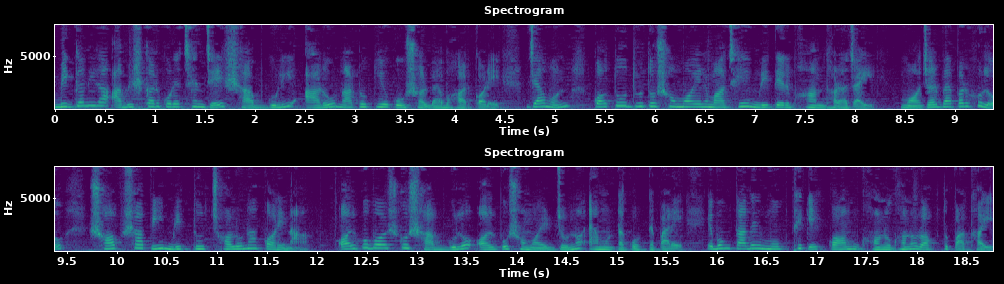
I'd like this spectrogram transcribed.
বিজ্ঞানীরা আবিষ্কার করেছেন যে সাপগুলি আরও নাটকীয় কৌশল ব্যবহার করে। যেমন, কত দ্রুত সময়ের মাঝে মৃতের ভান ধরা যায়। মজার ব্যাপার হলো, সব সাপই মৃত্যুর ছলনা করে না। অল্প বয়স্ক সাপগুলো অল্প সময়ের জন্য এমনটা করতে পারে এবং তাদের মুখ থেকে কম ঘন ঘন রক্তপাত হয়।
